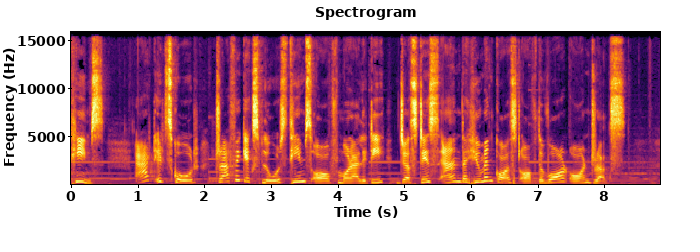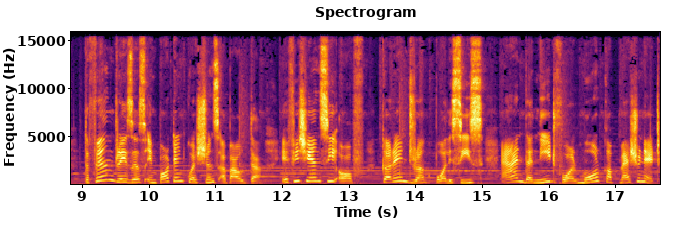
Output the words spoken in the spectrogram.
Themes at its core, Traffic explores themes of morality, justice, and the human cost of the war on drugs. The film raises important questions about the efficiency of current drug policies and the need for more compassionate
